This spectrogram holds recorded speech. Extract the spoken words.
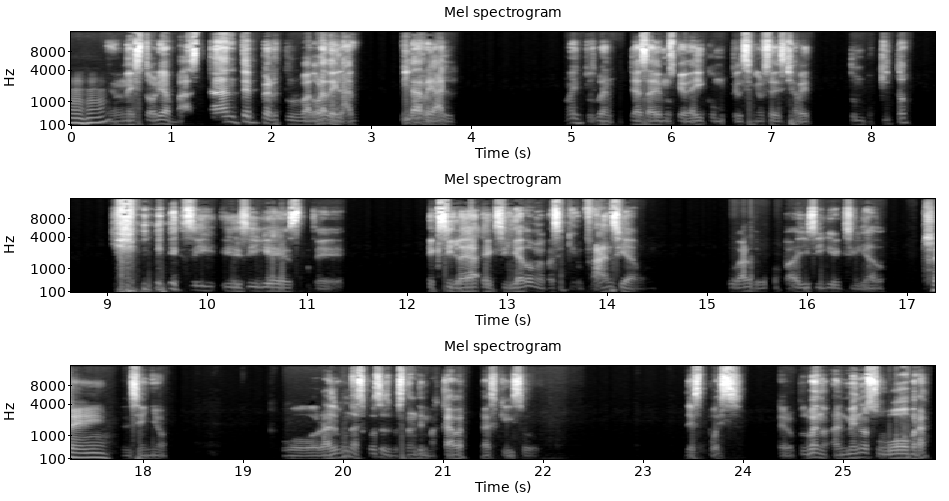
Era una historia bastante perturbadora de la vida real. Y pues bueno, ya sabemos que de ahí como que el señor se deschavetó un poquito y, sigue este, exiliado, me parece que en Francia, un lugar de Europa, y sigue exiliado. Sí. El señor. Por algunas cosas bastante macabras que hizo después. Pero pues bueno, al menos su obra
